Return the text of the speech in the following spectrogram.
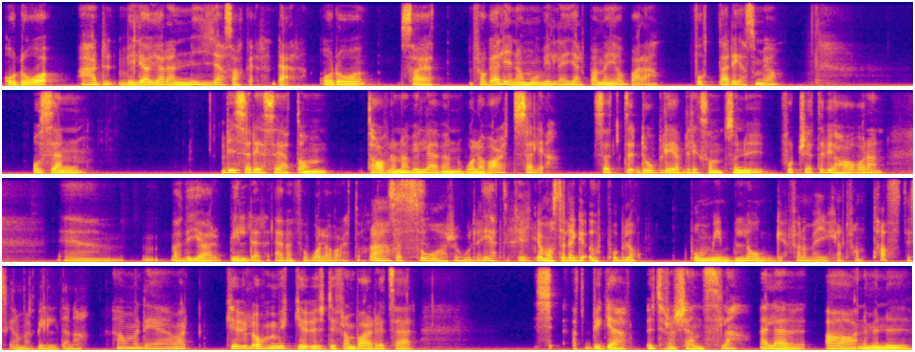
Och då hade, ville jag göra nya saker där. Och då sa jag, frågade jag Lina om hon ville hjälpa mig att bara fota det som jag... Och sen visade det sig att de tavlorna ville även Wall of Art sälja. Så att då blev det liksom, så nu fortsätter vi ha våran... Eh, att vi gör bilder även för Wall of Art. Då. Ja, så så, att, roligt. jättekul. Jag måste lägga upp på, blogg, på min blogg, för de är ju helt fantastiska de här bilderna. Ja, men det har varit kul och mycket utifrån bara, du vet så här, att bygga utifrån känsla. Eller, ja, ah, nej men nu,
